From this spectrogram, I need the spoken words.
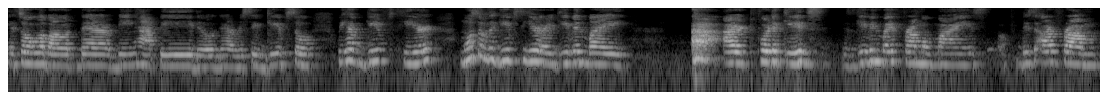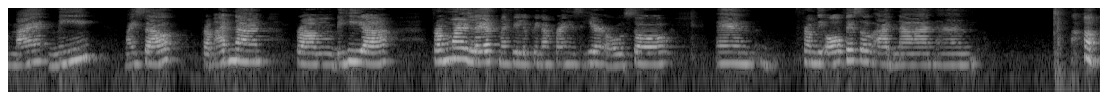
It's all about their being happy. They're gonna receive gifts. So we have gifts here. Most of the gifts here are given by art for the kids. It's given by from of my these are from my me, myself, from Adnan, from Bihia, from Marlet, my Filipino friend is here also, and from the office of Adnan, and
